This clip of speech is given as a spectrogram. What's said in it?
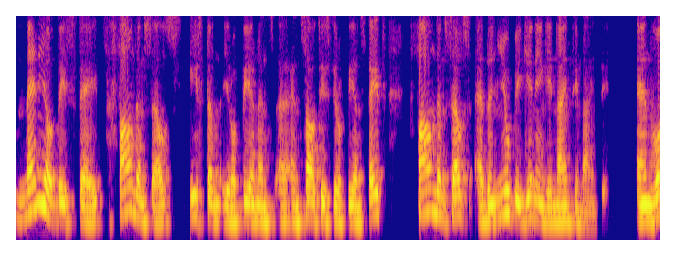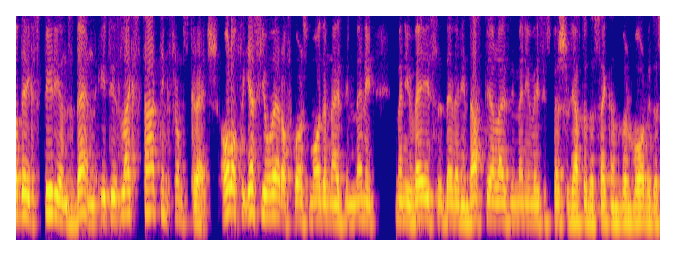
many of these states found themselves, Eastern European and, uh, and Southeast European states, found themselves at the new beginning in 1990. And what they experienced then, it is like starting from scratch. All of yes, you were of course modernized in many many ways. They were industrialized in many ways, especially after the Second World War with the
